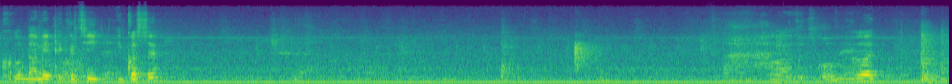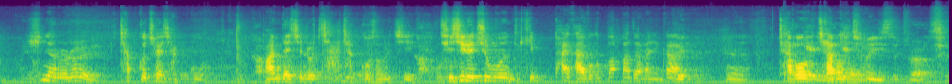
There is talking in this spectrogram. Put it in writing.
그거 남의 왔어요? 두껍네. 그 신혈을 잡고 쳐야 잡고 반대 실로 자 잡고서 그렇지 지실에 주면 이렇게 팔 가보고 빳빳하니까 네. 응. 잡어 잡아서 치면 있을 줄 알았어.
